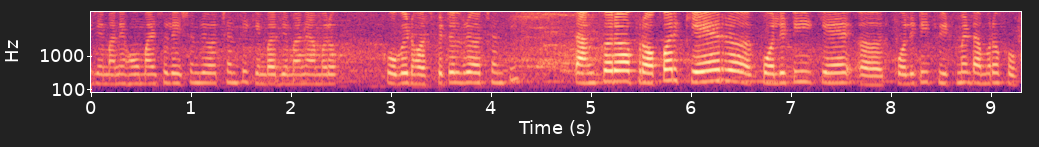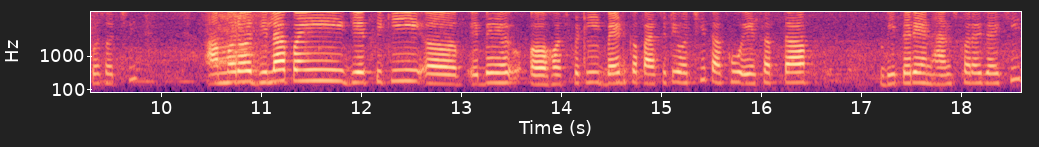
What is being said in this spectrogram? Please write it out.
जे माने होम आइसोलेशन रे अच्छा कि जे माने आमर कोविड हॉस्पिटल रे अछंती proper care quality care quality treatment आमर फोकस अच्छी आमर जिला पई जेतिकी एबे हॉस्पिटल बेड कैपेसिटी अच्छी ताकू ए सप्ताह भितर एनहांस करा जायछि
